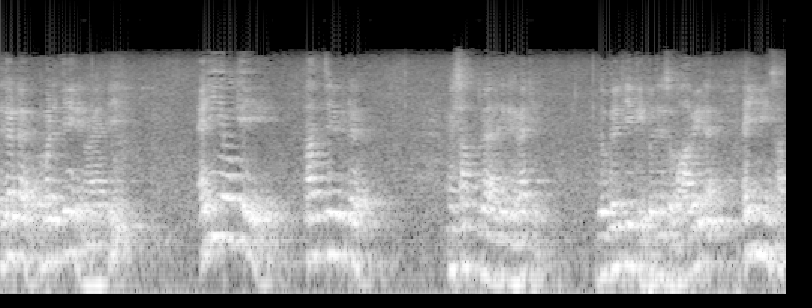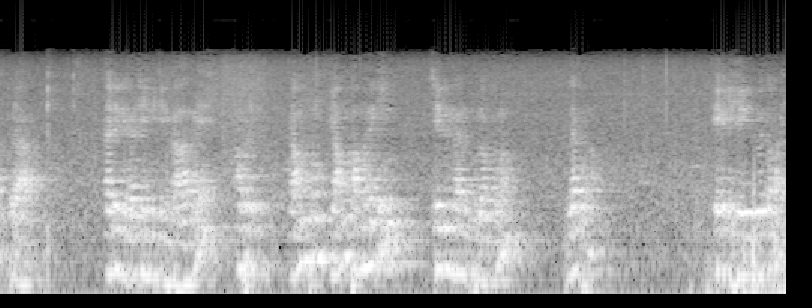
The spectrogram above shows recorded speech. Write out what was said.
එතකොට ඔබට තේරෙනවා ඇති ඇයි වගේ සත්‍යයකට මේ සත්‍යය ඇදගෙන වැටෙන්නේ. දුගතියක ඉපදෙන ස්වභාවයට ඇයි මේ සත්‍යය ඇදගෙන වැටෙන්නේ කියන කාරණේ අපිට යම් යම් පමණකින් තේරුම් ගන්න පුළුවන්කම ලැබුණා. ඒකට හේතුව තමයි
